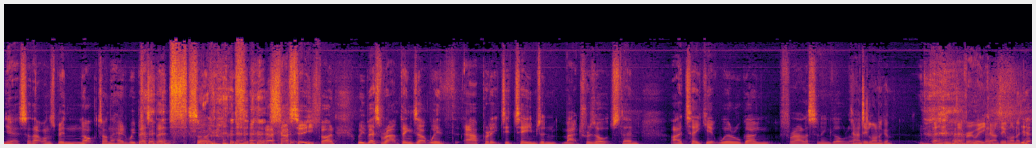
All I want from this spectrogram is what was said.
Yeah, so that one's been knocked on the head. We best then. Sorry. That's absolutely fine. We best wrap things up with our predicted teams and match results. Then I take it we're all going for Alisson in goal. Andy Lonergan. Every week, Andy Lonergan. Yeah,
